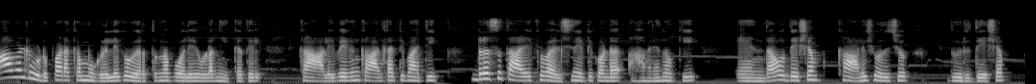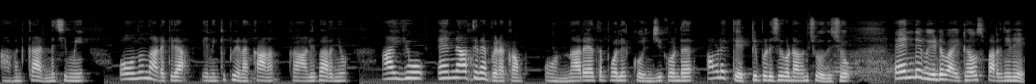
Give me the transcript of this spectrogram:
അവളുടെ ഉടുപ്പടക്കം മുകളിലേക്ക് ഉയർത്തുന്ന പോലെയുള്ള നീക്കത്തിൽ കാളി വേഗം കാൽ തട്ടി മാറ്റി ഡ്രസ്സ് താഴേക്ക് വലിച്ചു നീട്ടിക്കൊണ്ട് അവനെ നോക്കി. എന്താ ഉദ്ദേശം? കാളി ചോദിച്ചു. ദുരുദ്ദേശം. അവൻ കണ്ണു ചിമ്മി. ഒന്നും നടക്കില്ല. എനിക്ക് പിണക്കാണ്. കാളി പറഞ്ഞു അയ്യോ എന്നാത്തിനെ പിണക്കം? ഒന്നറിയാത്ത പോലെ കൊഞ്ചിക്കൊണ്ട് അവളെ കെട്ടിപ്പിടിച്ചുകൊണ്ട് അവൻ ചോദിച്ചു എന്റെ വീട് വൈറ്റ് ഹൗസ് പറഞ്ഞില്ലേ?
